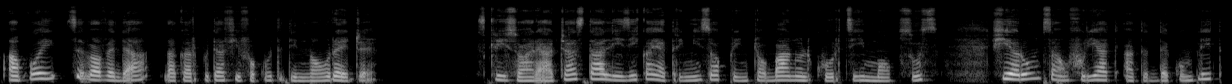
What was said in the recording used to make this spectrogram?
Apoi se va vedea dacă ar putea fi făcut din nou rege. Scrisoarea aceasta Lizica i-a trimis-o prin ciobanul curții Mopsus și Ierum s-a înfuriat atât de cumplit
